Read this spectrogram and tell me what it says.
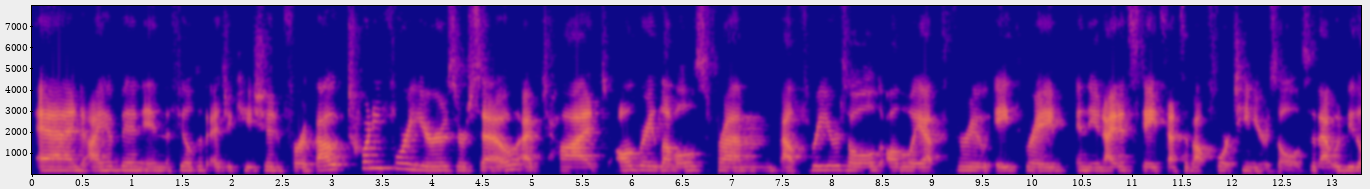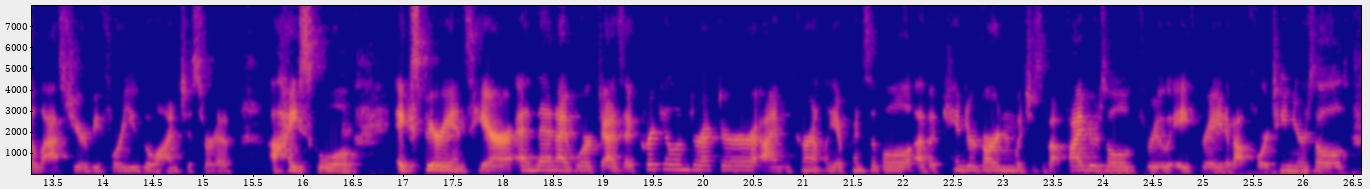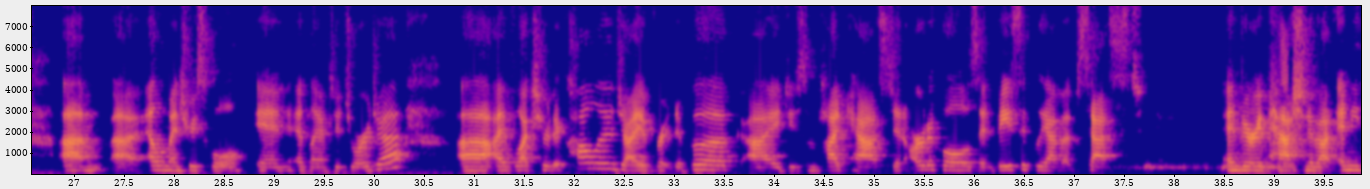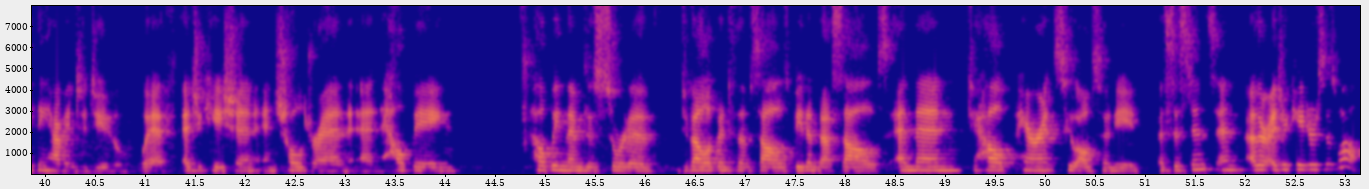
And I have been in the field of education for about 24 years or so. I've taught all grade levels from about three years old all the way up through eighth grade. In the United States, that's about 14 years old. So that would be the last year before you go on to sort of a high school experience here. And then I've worked as a curriculum director. I'm currently a principal of a kindergarten, which is about five years old, through eighth grade, about 14 years old, um, uh, elementary school in Atlanta, Georgia. Georgia. Uh, I've lectured at college. I've written a book. I do some podcasts and articles. And basically, I'm obsessed and very passionate about anything having to do with education and children and helping helping them to sort of develop into themselves, be them best selves, and then to help parents who also need assistance and other educators as well.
